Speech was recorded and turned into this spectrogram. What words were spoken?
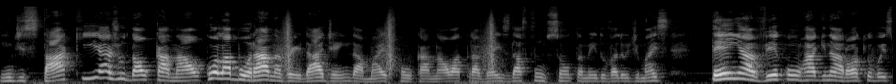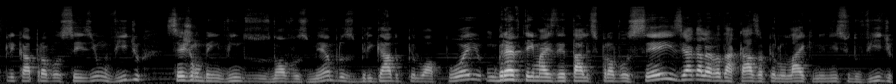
em destaque e ajudar o canal, colaborar na verdade ainda mais com o canal através da função também do Valeu demais tem a ver com o Ragnarok, eu vou explicar para vocês em um vídeo. Sejam bem-vindos os novos membros, obrigado pelo apoio. Em breve tem mais detalhes para vocês e a galera da casa pelo like no início do vídeo.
